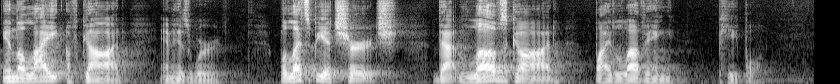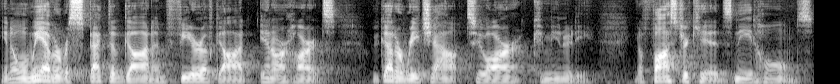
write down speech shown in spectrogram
in the light of God and His Word. But let's be a church that loves God by loving people. You know, when we have a respect of God and fear of God in our hearts, we've got to reach out to our community. You know, foster kids need homes,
